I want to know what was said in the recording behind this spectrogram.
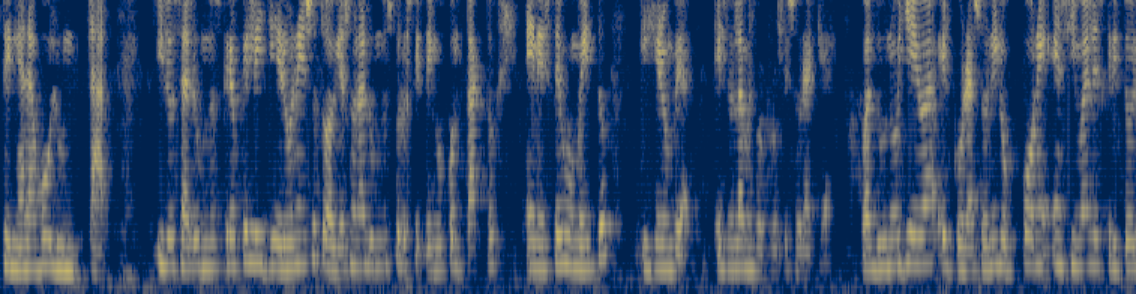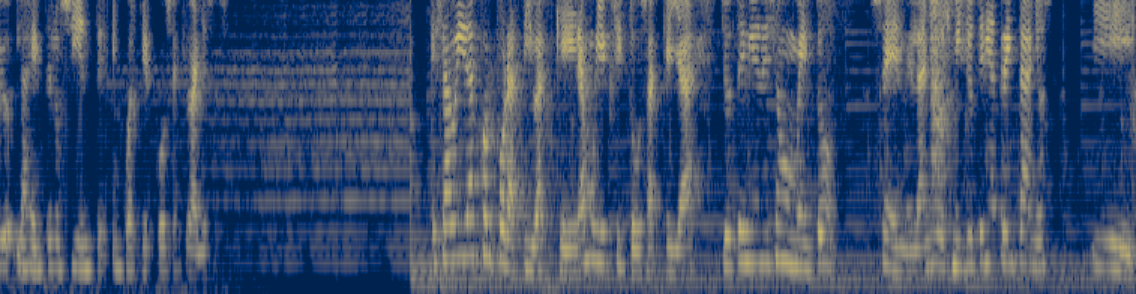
tenía la voluntad. Y los alumnos creo que leyeron eso, todavía son alumnos con los que tengo contacto en este momento, y dijeron, vea, esa es la mejor profesora que hay. Cuando uno lleva el corazón y lo pone encima del escritorio, la gente lo siente en cualquier cosa que vayas a hacer. Esa vida corporativa que era muy exitosa, que ya yo tenía en ese momento, sé, en el año 2000 yo tenía 30 años y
